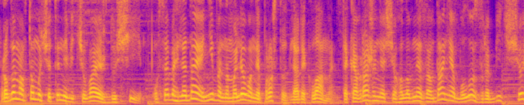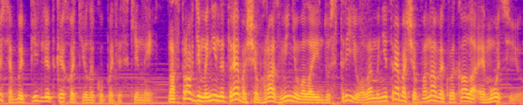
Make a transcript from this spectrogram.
Проблема в тому, що ти не відчуваєш душі. Усе виглядає, ніби намальоване просто для реклами. Таке враження, що головне завдання було зробіть щось, аби підлітки хотіли купити скіни. Насправді мені не треба, щоб гра змінювала індустрію, але мені треба, щоб вона викликала емоцію,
